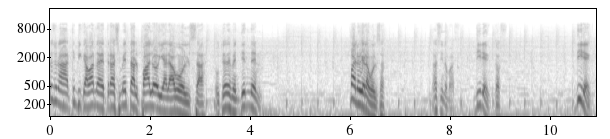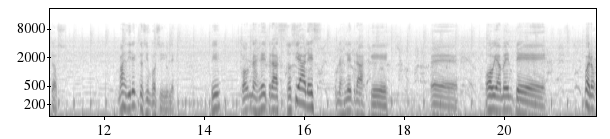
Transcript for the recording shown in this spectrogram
Es una típica banda de thrash metal, palo y a la bolsa. ¿Ustedes me entienden? Palo y a la bolsa. Así nomás. Directos. Directos. Más directos imposible. ¿Sí? Con unas letras sociales. Unas letras que... eh, obviamente... Bueno.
